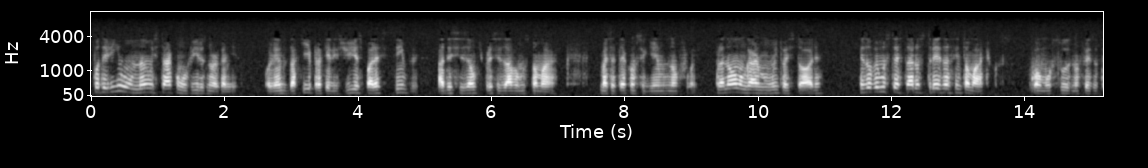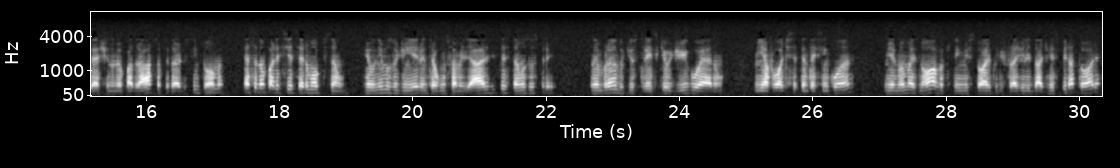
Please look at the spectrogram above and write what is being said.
poderiam ou não estar com o vírus no organismo. Olhando daqui para aqueles dias, parece simples a decisão que precisávamos tomar, mas até conseguirmos não foi. Para não alongar muito a história, resolvemos testar os três assintomáticos. Como o SUS não fez o teste no meu padrasto, apesar dos sintomas, essa não parecia ser uma opção. Reunimos o dinheiro entre alguns familiares e testamos os três. Lembrando que os três que eu digo eram minha avó de 75 anos, minha irmã mais nova, que tem um histórico de fragilidade respiratória,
